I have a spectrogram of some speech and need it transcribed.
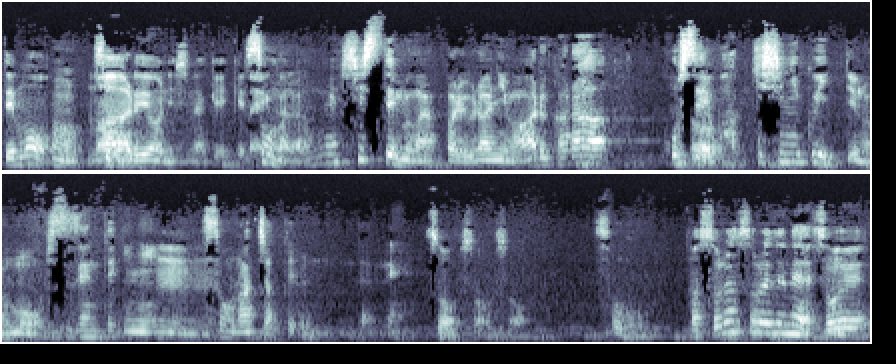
てもうん。回るようにしなきゃいけないから。ね。システムがやっぱり裏にはあるから個性を発揮しにくいっていうのはもう必然的にうん。そうなっちゃってる。んだよねそうそうそう。そう。まあそれはそれでねそういう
